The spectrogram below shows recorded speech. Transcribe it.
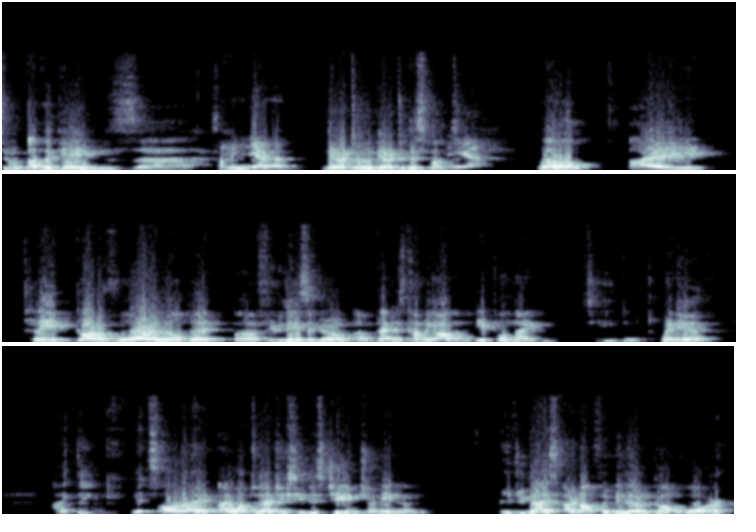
to other games, uh, Something nearer. nearer to nearer to this month. Yeah. Well, I played God of War a little bit uh, a few days ago. Um, that is coming out on April 19th or 20th. I think it's alright. I want to actually see this change. I mean, um, if you guys are not familiar with God of War,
